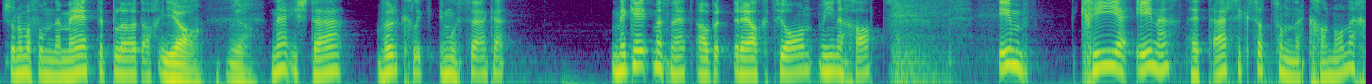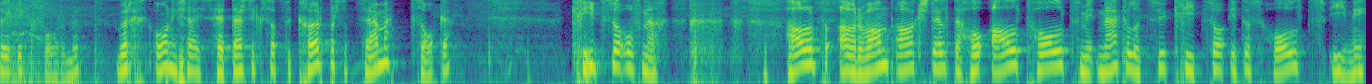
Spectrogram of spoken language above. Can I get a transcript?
schon nur von einem Meter blöd ach, Ja, ja. Nein, ist der wirklich, ich muss sagen, mir geht man es nicht, aber Reaktion wie eine Katze. Im Kien innen hat er sich so zu einem Kanonenkügel geformt. Wirklich, ohne Scheiß. Hat er sich so den Körper so zusammengezogen. Geht so auf einen halb an der Wand angestellten Ho Altholz mit Nägeln und Zeug, geht so in das Holz rein,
